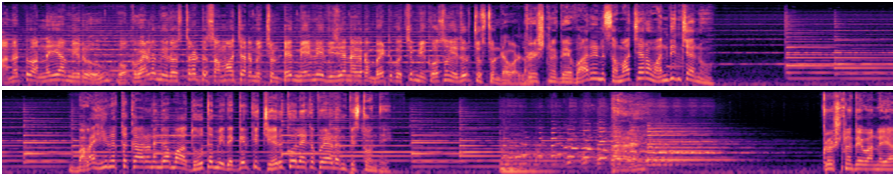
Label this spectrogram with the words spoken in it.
అన్నట్టు అన్నయ్య మీరు ఒకవేళ మీరు వస్తున్నట్టు సమాచారం ఇచ్చుంటే మేమే విజయనగరం బయటకు వచ్చి మీకోసం ఎదురు చూస్తుండేవాళ్ళం. కృష్ణదేవా నేను సమాచారం అందించాను. బలహీనత కారణంగా మా దూత మీ దగ్గరికి చేరుకోలేకపోయాడనిపిస్తోంది. కృష్ణదేవన్నయ్య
